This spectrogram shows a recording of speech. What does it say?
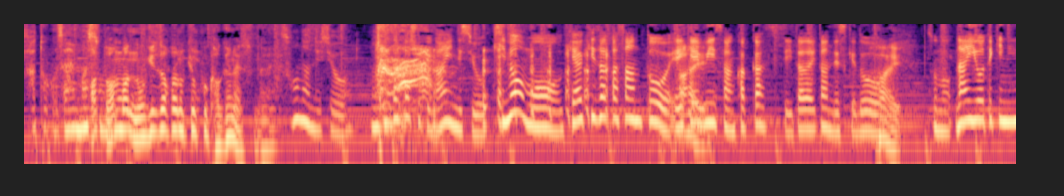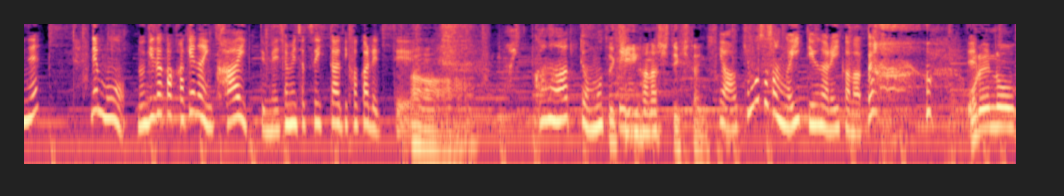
りがとうございます。あとあんま乃木坂の曲かけないですね。そうなんですよ。乃木坂色ないんですよ。昨日も欅坂さんと AKB さん書かせていただいたんですけど、はい、その内容的にね。でも乃木坂書けないんかいってめちゃめちゃツイッターで書かれてああ。いいかなって思って。切り離していきたいんですいや秋元さんがいいって言うならいいかなって俺の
